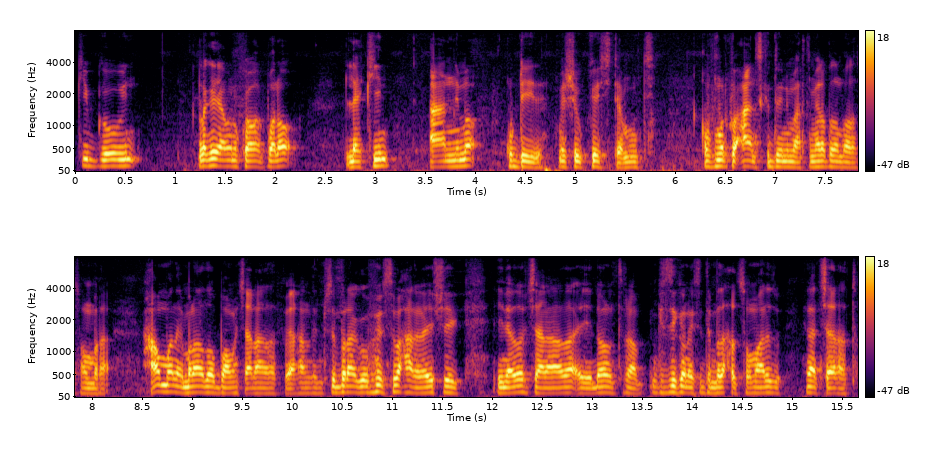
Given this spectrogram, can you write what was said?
keep going. Laga yaabo inu ku aqbalo laakiin caannimo qudheyda meesha ku heshitaa mugti qofku markuu caan iska dooni maarta meelo badan baa la soo maraa waxaa umalay malaadoo baama jeclaada fiican? Mise barago waxaa lala sheeg in adoo jeclaada donald trump inkasii kan sida madaxda soomaalidu inaad jeclaato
